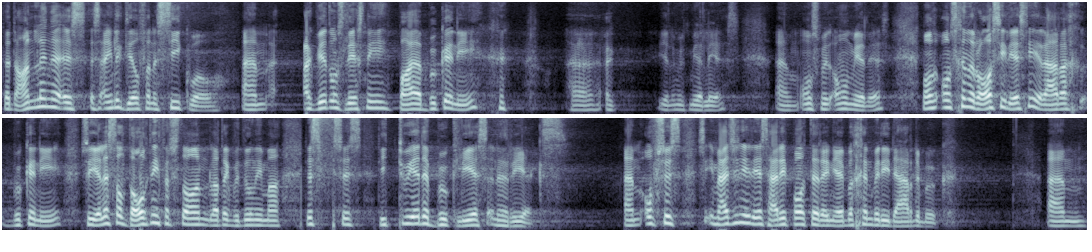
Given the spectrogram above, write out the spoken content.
dat Handelinge is is eintlik deel van 'n sequel. Ehm um, ek weet ons lees nie baie boeke nie. uh ek julle moet meer lees. Ehm um, ons moet almal meer lees. Maar ons, ons generasie lees nie regtig boeke nie. So julle sal dalk nie verstaan wat ek bedoel nie, maar dis soos die tweede boek lees in 'n reeks. Ehm um, of soos so imagine jy lees Harry Potter en jy begin by die derde boek. Ehm um,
